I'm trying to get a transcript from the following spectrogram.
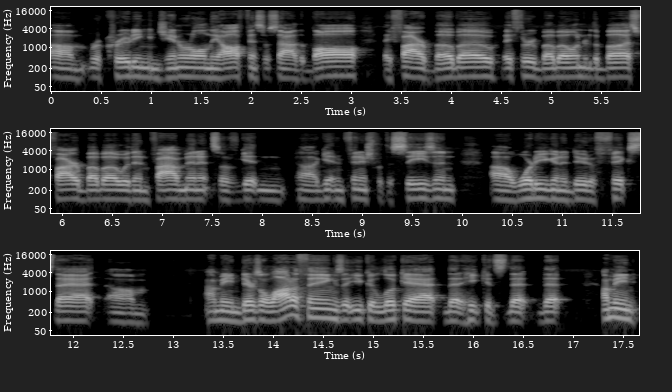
Um, recruiting in general on the offensive side of the ball. They fired Bobo. They threw Bobo under the bus. Fired Bobo within five minutes of getting uh, getting finished with the season. Uh, what are you going to do to fix that? Um, I mean, there's a lot of things that you could look at that he could that that. I mean,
